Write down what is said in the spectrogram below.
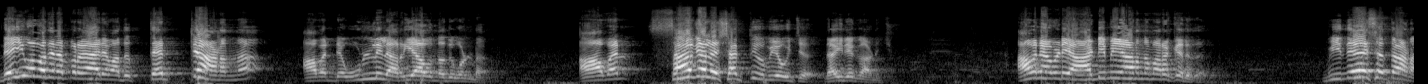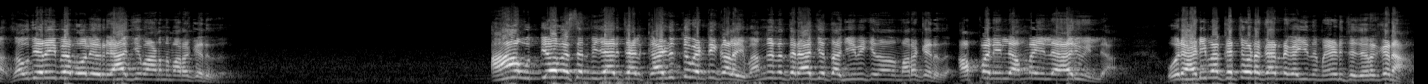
ദൈവവചന പ്രകാരം അത് തെറ്റാണെന്ന് അവന്റെ ഉള്ളിൽ അറിയാവുന്നത് കൊണ്ട് അവൻ സകല ശക്തി ഉപയോഗിച്ച് ധൈര്യം കാണിച്ചു. അവൻ അവിടെ അടിമയാണെന്ന് മറക്കരുത്. വിദേശത്താണ് സൗദി അറേബ്യ പോലെ ഒരു രാജ്യമാണെന്ന് മറക്കരുത്. ആ ഉദ്യോഗസ്ഥൻ വിചാരിച്ചാൽ കഴുത്തു വെട്ടിക്കളയും. അങ്ങനത്തെ രാജ്യത്താണ് ജീവിക്കുന്നത് മറക്കരുത്. അപ്പനില്ല അമ്മയില്ല ആരുമില്ല. ഒരു അടിമ കച്ചവടക്കാരന്റെ കയ്യിൽ നിന്ന് മേടിച്ച ചെറുക്കനാ.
